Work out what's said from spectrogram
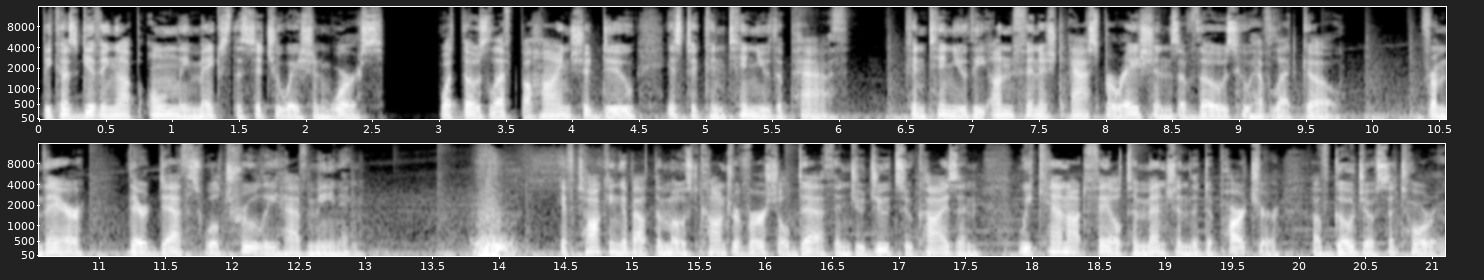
because giving up only makes the situation worse. What those left behind should do is to continue the path, continue the unfinished aspirations of those who have let go. From there, their deaths will truly have meaning. If talking about the most controversial death in Jujutsu Kaisen, we cannot fail to mention the departure of Gojo Satoru.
